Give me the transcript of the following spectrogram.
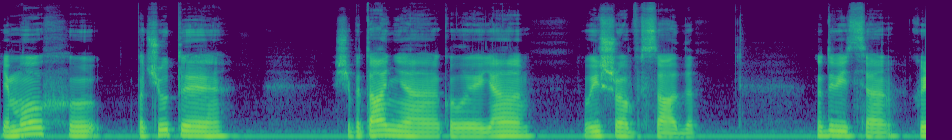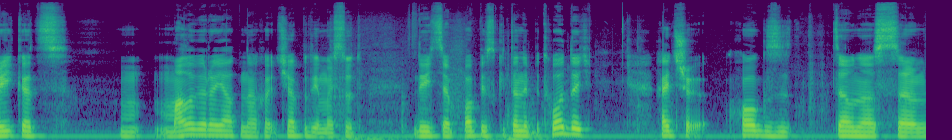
Я мог е, почути щебетання, коли я вийшов в сад. Ну, дивіться, crickets маловероятно, хоча подивимось тут. Дивіться, попіски то не підходить. Hedgehogs це у нас е,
